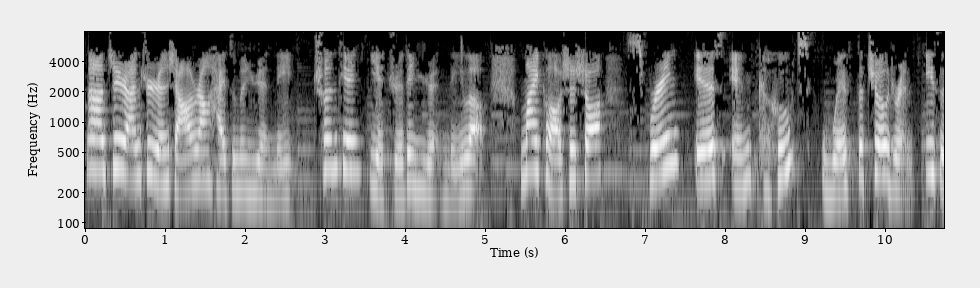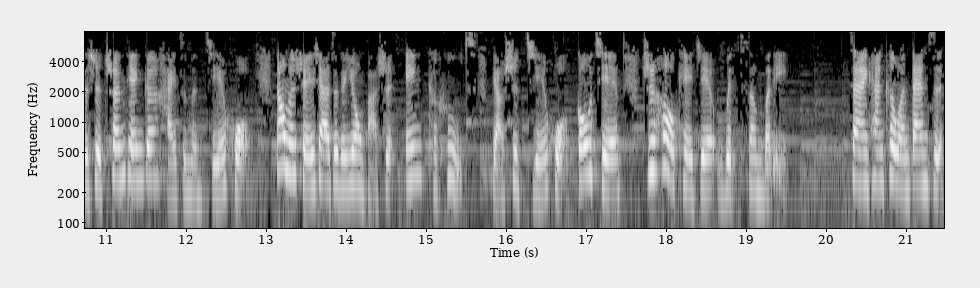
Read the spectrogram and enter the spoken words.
那既然巨人想要让孩子们远离，春天也决定远离了。Mike 老师说，Spring is in cahoots with the children，意思是春天跟孩子们结伙。那我们学一下这个用法是 in cahoots，表示结伙、勾结，之后可以接 with somebody。再来看课文单字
